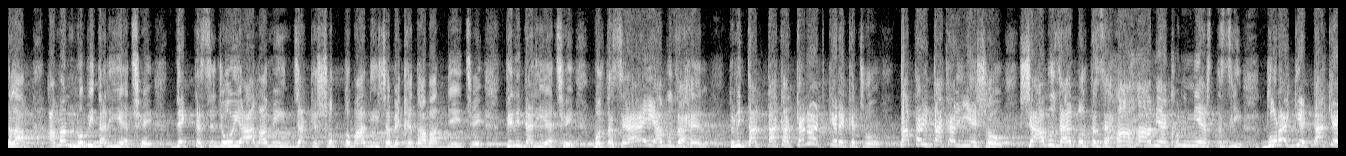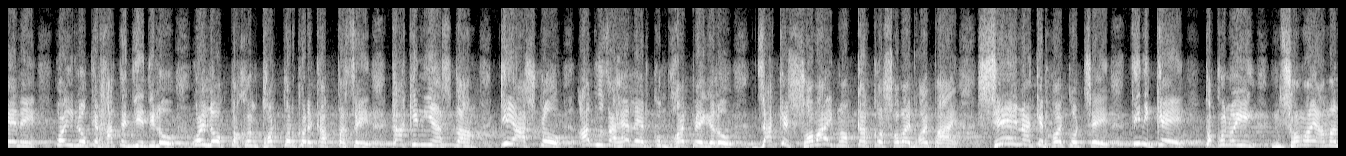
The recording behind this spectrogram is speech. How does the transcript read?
সাল্লাম, আমার নবী দাঁড়িয়ে আছে। দেখতেছে যে ওই আলামিন যাকে সত্যবাদী হিসেবে খেতাবাদ দিয়েছে, তিনি দাঁড়িয়ে আছে। বলতেছে, এই আবু জাহেল, তুমি তার টাকা কেন আটকে রেখেছো? তাড়াতাড়ি টাকা নিয়ে এসো। সে আবু জাহেল বলতেছে হ্যাঁ হ্যাঁ আমি এখন নিয়ে আসতেছি। দৌড়া গিয়ে টাকা এনে ওই লোকের হাতে দিয়ে দিল। ওই লোক তখন থরথর করে কাঁপতেছে, কাকে নিয়ে আসলাম? কে আসলো? আবু জাহেল এরকম ভয় পেয়ে গেল। যাকে সবাই মক্কার কর সবাই ভয় পায়, সে নাকে ভয় করছে। তিনি কে? তখন ওই সময় আমার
